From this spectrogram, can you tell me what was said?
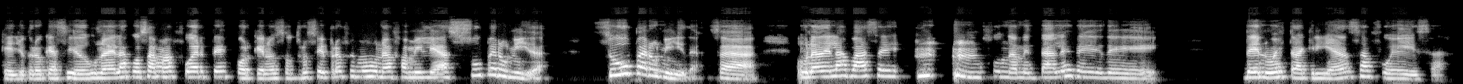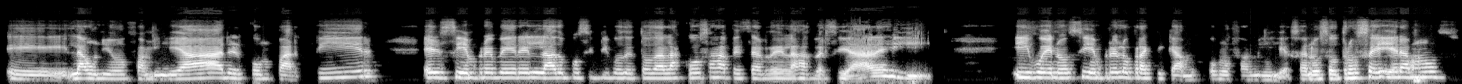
que yo creo que ha sido una de las cosas más fuertes porque nosotros siempre fuimos una familia súper unida, súper unida. O sea, una de las bases fundamentales de, de, nuestra crianza fue esa, eh, la unión familiar, el compartir, el siempre ver el lado positivo de todas las cosas a pesar de las adversidades y, y bueno, siempre lo practicamos como familia. O sea, nosotros seis éramos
